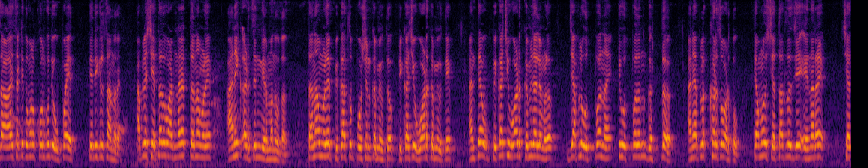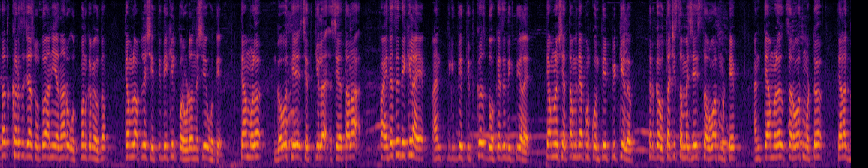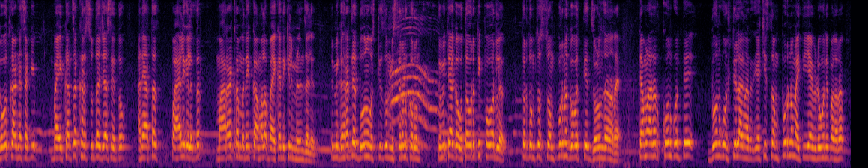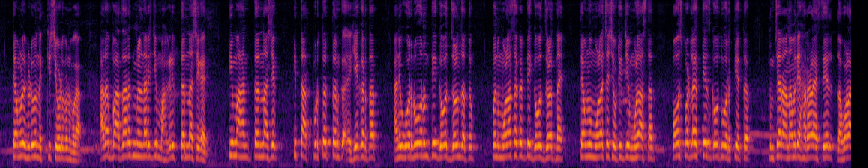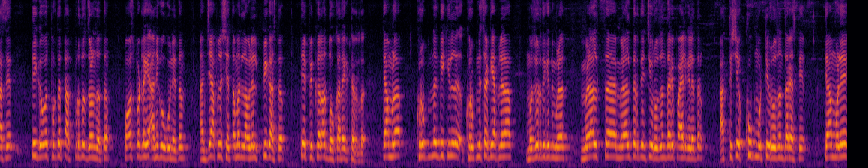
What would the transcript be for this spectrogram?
जाळायसाठी तुम्हाला कोणकोणते उपाय आहेत ते देखील सांगणार आहे. आपल्या शेतात वाढणाऱ्या तणामुळे अनेक अडचणी निर्माण होतात. तणामुळे पिकाचं पोषण कमी होतं पिकाची वाढ कमी होते आणि त्या पिकाची वाढ कमी झाल्यामुळं जे आपलं उत्पन्न आहे ते उत्पादन घटतं आणि आपला खर्च वाढतो. त्यामुळं शेतातलं जे येणार आहे शेतात खर्च जास्त होतो आणि येणारं उत्पन्न कमी होतं. त्यामुळं आपल्या शेती देखील परवडणशी होते. त्यामुळं गवत हे शेतकीला शेताला फायद्याचं देखील आहे आणि ते तितकंच धोक्याचं देखील आहे. त्यामुळे शेतामध्ये आपण कोणतेही पीक केलं तर गवताची समस्या ही सर्वात मोठी आहे. आणि त्यामुळं सर्वात मोठं त्याला गवत काढण्यासाठी बायकांचा खर्चसुद्धा जास्त येतो. आणि आता पाहायला गेलं तर महाराष्ट्रामध्ये कामाला बायका देखील मिळून झालेत तुम्ही घरातल्या दोन वस्तीचं मिश्रण करून तुम्ही त्या गवतावरती फवारलं तर तुमचं संपूर्ण गवत ते जळून जाणार आहे. त्यामुळे आता कोणकोणते दोन गोष्टी लागणार याची संपूर्ण माहिती या व्हिडिओमध्ये पाहणार त्यामुळे व्हिडिओ नक्की शेवटपर्यंत बघा. आता बाजारात मिळणारी जी महागडी तणनाशक आहेत ती महान तणनाशक ही तात्पुरतं तण क- हे करतात आणि वरून वरून ते गवत जळून जातं. पण मुळासकट ते गवत जळत नाही. त्यामुळे मुळाच्या शेवटी जे मुळं असतात पाऊस पडला तेच गवत वरती येतं. तुमच्या रानामध्ये हराळा असेल लव्हाळा असेल ते गवत फक्त तात्पुरतं जळून जातं. पाऊस पडला की अनेक उगून येतं. आणि जे आपल्या शेतामध्ये लावलेलं पीक असतं ते पिकाला धोकादायक ठरतं. त्यामुळं खुरपणं देखील खुरपणीसाठी आपल्याला मजूर देखील मिळत मिळाल मिळाल तर त्यांची रोजंदारी पाहायला गेलं तर अतिशय खूप मोठी रोजंदारी असते. त्यामुळे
